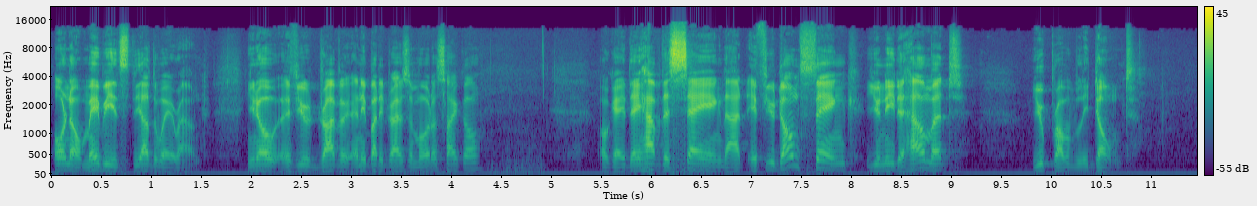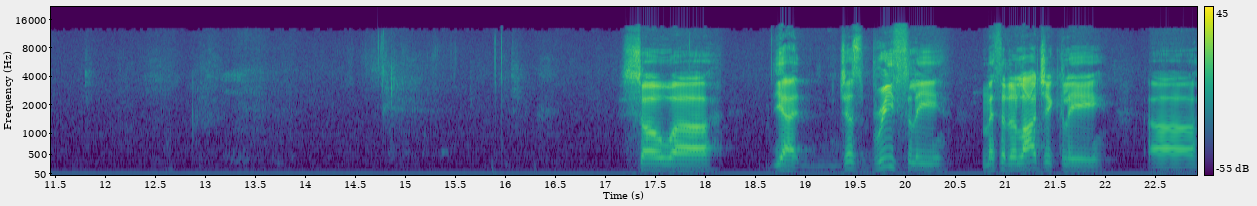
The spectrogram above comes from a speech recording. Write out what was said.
Or no, maybe it's the other way around. You know, if you drive, a, anybody drives a motorcycle, Okay, they have this saying that if you don't think you need a helmet, you probably don't. So, uh, yeah, just briefly, methodologically, uh,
